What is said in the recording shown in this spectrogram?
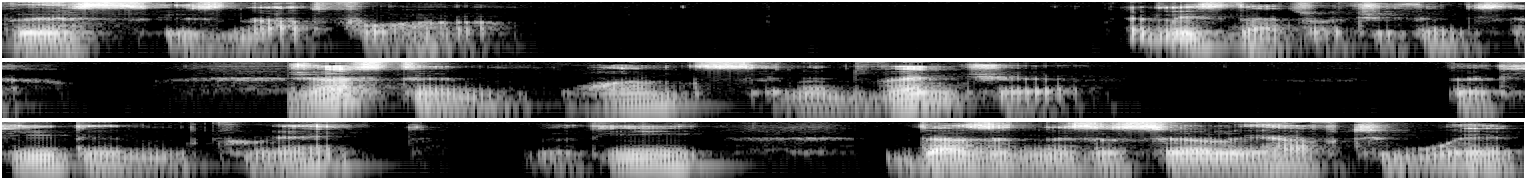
This is not for her. At least that's what she thinks now. Justin wants an adventure that he didn't create, that he doesn't necessarily have to win.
